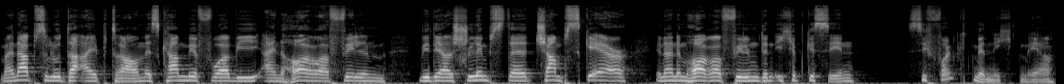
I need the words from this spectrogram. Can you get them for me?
Mein absoluter Albtraum. Es kam mir vor wie ein Horrorfilm, wie der schlimmste Jumpscare in einem Horrorfilm, den ich habe gesehen. Sie folgt mir nicht mehr.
